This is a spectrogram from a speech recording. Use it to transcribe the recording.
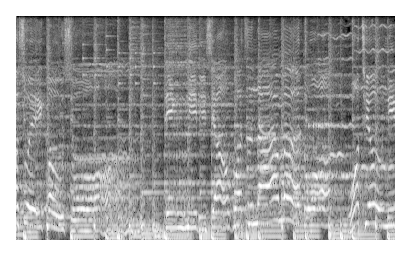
不要随口说。听你的小伙子那么多，我求你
